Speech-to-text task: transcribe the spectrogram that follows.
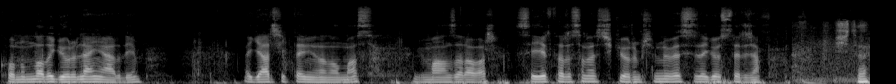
Konumda da görülen yerdeyim. Ve gerçekten inanılmaz bir manzara var. Seyir terasına çıkıyorum şimdi ve size göstereceğim. İşte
